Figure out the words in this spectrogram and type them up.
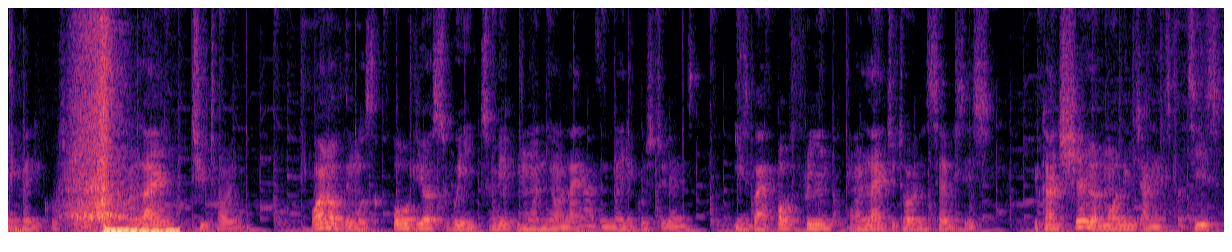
a medical student. Online tutoring. One of the most obvious ways to make money online as a medical student is by offering online tutoring services. You can share your knowledge and expertise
